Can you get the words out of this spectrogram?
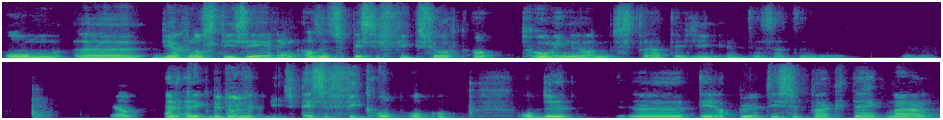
om uh, diagnostisering als een specifiek soort ad hominem strategie in te zetten. Mm -hmm. ja. en, en ik bedoel het niet specifiek op, op, op, op de uh, therapeutische praktijk, maar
